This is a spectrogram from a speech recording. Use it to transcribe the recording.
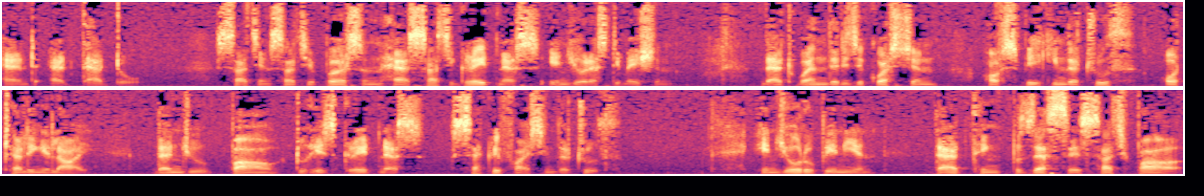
and at that door. Such and such a person has such greatness in your estimation that when there is a question of speaking the truth or telling a lie, then you bow to his greatness, sacrificing the truth. In your opinion, that thing possesses such power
